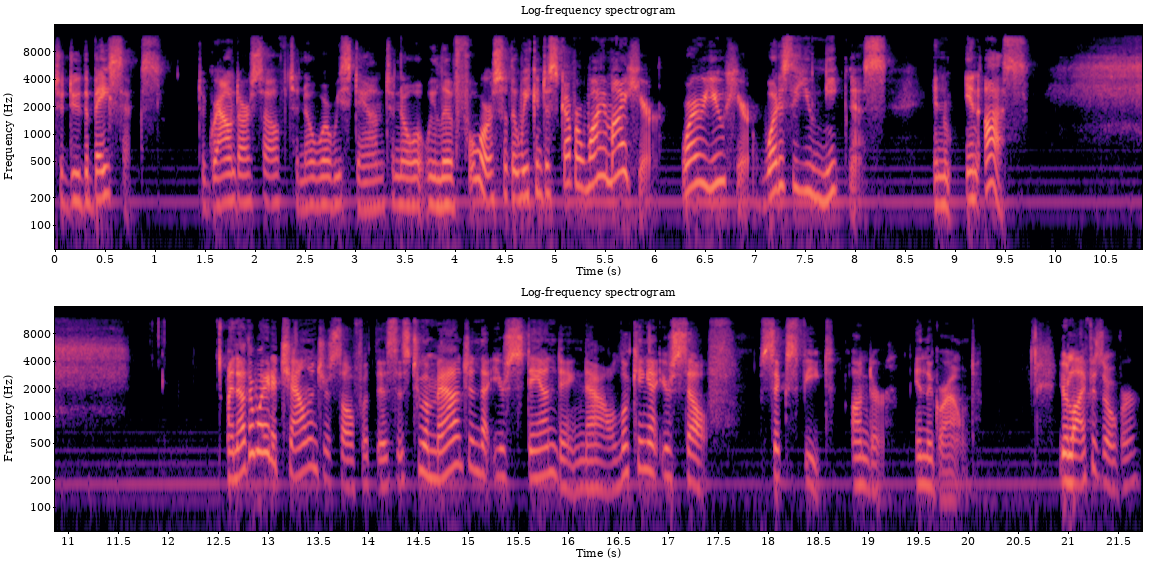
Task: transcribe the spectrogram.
to do the basics, to ground ourselves, to know where we stand, to know what we live for, so that we can discover why am I here? Why are you here? What is the uniqueness in, in us? Another way to challenge yourself with this is to imagine that you're standing now, looking at yourself six feet under in the ground. Your life is over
